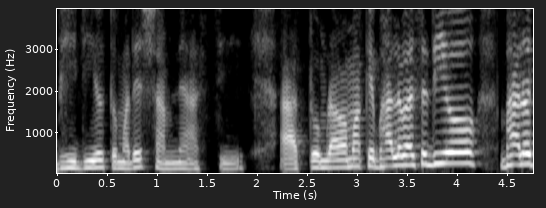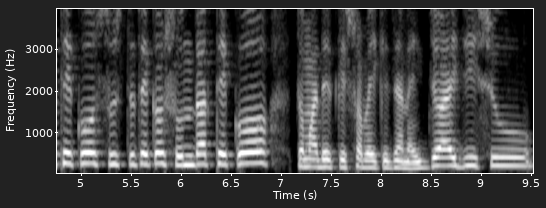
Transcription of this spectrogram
ভিডিও তোমাদের সামনে আসছি। আর তোমরাও আমাকে ভালোবাসা দিও। ভালো থেকো, সুস্থ থেকো, সুন্দর থেকো। তোমাদেরকে সবাইকে জানাই জয় যিশু।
